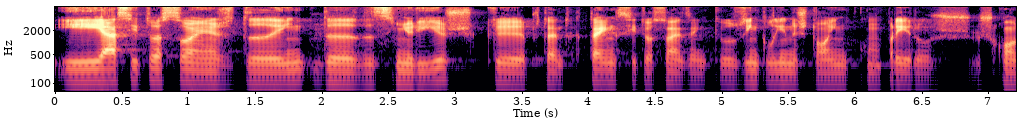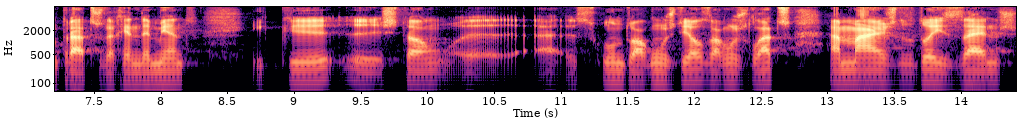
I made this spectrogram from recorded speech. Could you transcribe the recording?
E há situações de, de, de senhorios que, portanto, que têm situações em que os inquilinos estão a incumprir os, os contratos de arrendamento e que eh, estão, segundo alguns deles, alguns relatos, há mais de dois anos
